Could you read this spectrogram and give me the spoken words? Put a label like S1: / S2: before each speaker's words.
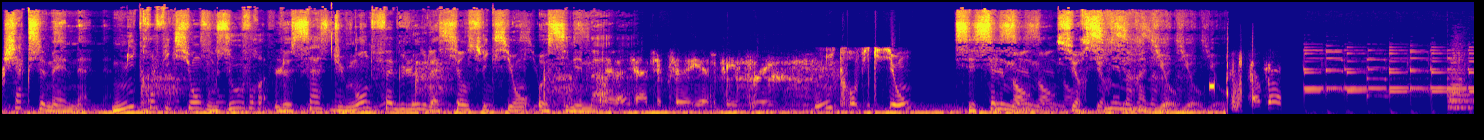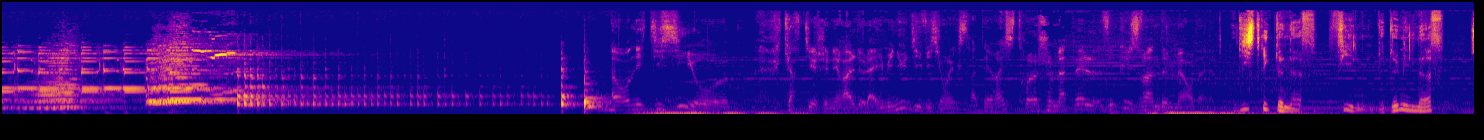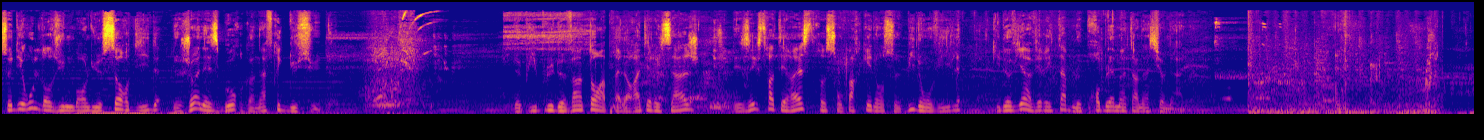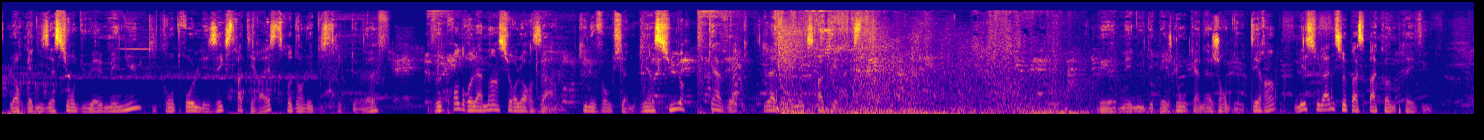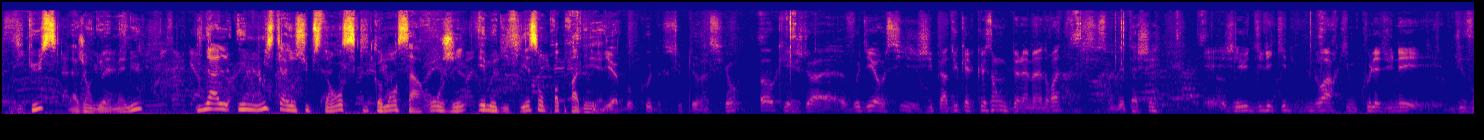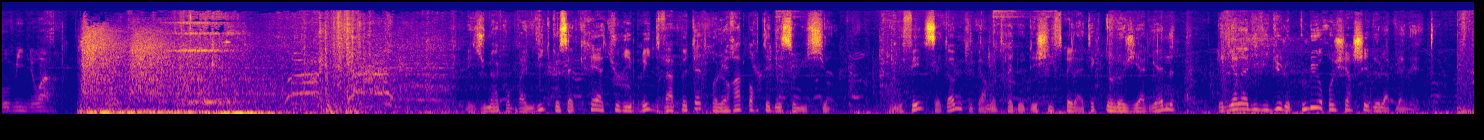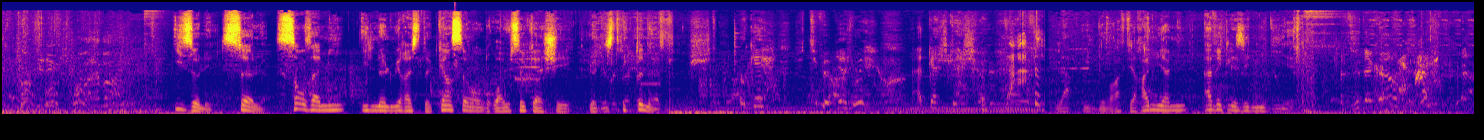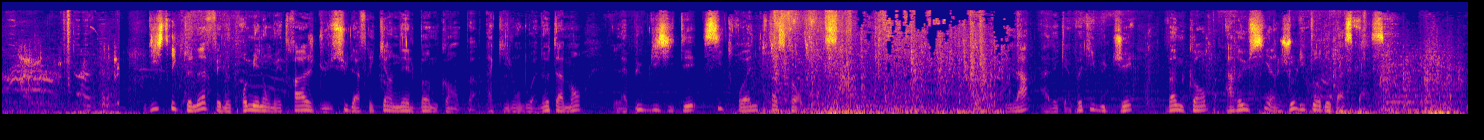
S1: Chaque semaine, Microfiction vous ouvre le sas du monde fabuleux de la science-fiction au cinéma. Microfiction, c'est seulement, sur, Cinéma Radio.
S2: On est ici au euh, quartier général de la MNU, division extraterrestre. Je m'appelle Vicus Van de Murder.
S3: District 9, film de 2009, se déroule dans une banlieue sordide de Johannesburg en Afrique du Sud. Depuis plus de 20 ans après leur atterrissage, les extraterrestres sont parqués dans ce bidonville qui devient un véritable problème international. L'organisation du MNU, qui contrôle les extraterrestres dans le district 9, veut prendre la main sur leurs armes, qui ne fonctionnent bien sûr qu'avec l'ADN extraterrestre. Le MNU dépêche donc un agent de terrain, mais cela ne se passe pas comme prévu. Vicus, l'agent du MNU, inhale une mystérieuse substance qui commence à ronger et modifier son propre
S4: Il y
S3: ADN.
S4: a beaucoup de suppuration.
S2: Ok, je dois vous dire aussi, j'ai perdu quelques ongles de la main droite, ils sont détachés. Et J'ai eu du liquide noir qui me coulait du nez, du vomi noir.
S3: Les humains comprennent vite que cette créature hybride va peut-être leur apporter des solutions. En effet, cet homme qui permettrait de déchiffrer la technologie alien devient l'individu le plus recherché de la planète. Isolé, seul, sans amis, il ne lui reste qu'un seul endroit où se cacher, le district 9.
S2: Ok, tu veux bien jouer À cache-cache
S3: Là, il devra faire ami-ami avec les ennemis d'hier. District 9 est le premier long métrage du sud-africain Neil Blomkamp, à qui l'on doit notamment la publicité Citroën Transformers. Là, avec un petit budget, Blomkamp a réussi un joli tour de passe-passe.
